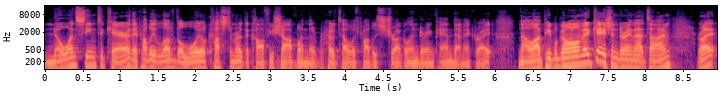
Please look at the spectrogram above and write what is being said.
No one seemed to care. They probably loved the loyal customer at the coffee shop when the hotel was probably struggling during pandemic, right? Not a lot of people going on vacation during that time, right?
